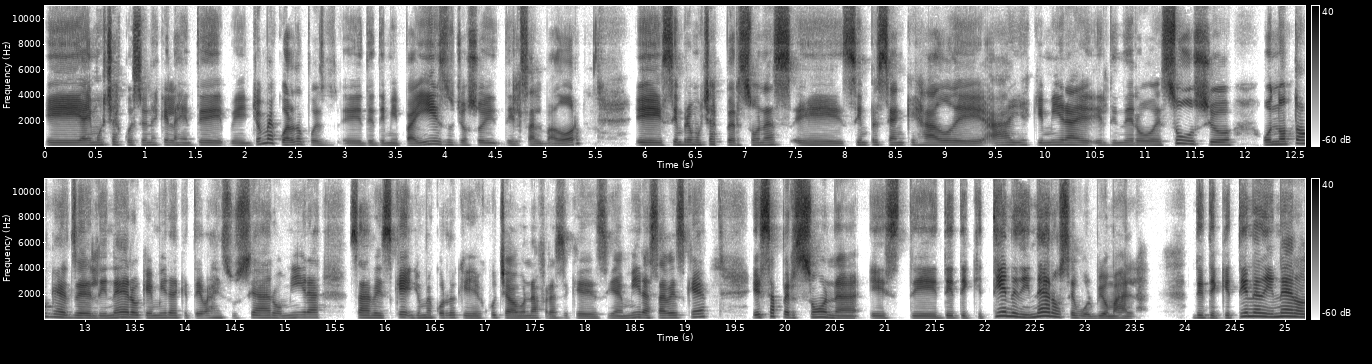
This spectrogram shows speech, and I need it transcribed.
eh, hay muchas cuestiones que la gente, eh, yo me acuerdo pues eh, desde mi país, yo soy de El Salvador, eh, siempre muchas personas siempre se han quejado de, ay, es que mira, el, el dinero es sucio, o no toques el dinero, que mira que te vas a ensuciar, o mira, ¿sabes qué? Yo me acuerdo que yo escuchaba una frase que decía, mira, ¿sabes qué? Esa persona, este, desde que tiene dinero se volvió mala. Desde que tiene dinero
